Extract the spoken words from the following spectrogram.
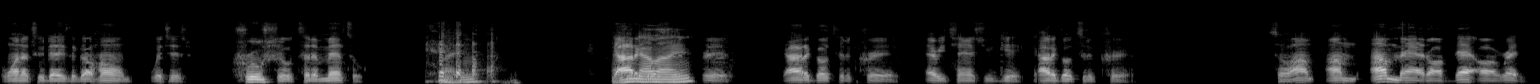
one or two days to go home, which is crucial to the mental. Mm-hmm. Gotta go lying. to the crib. Gotta go to the crib every chance you get. Gotta go to the crib. So I'm I'm I'm mad off that already.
